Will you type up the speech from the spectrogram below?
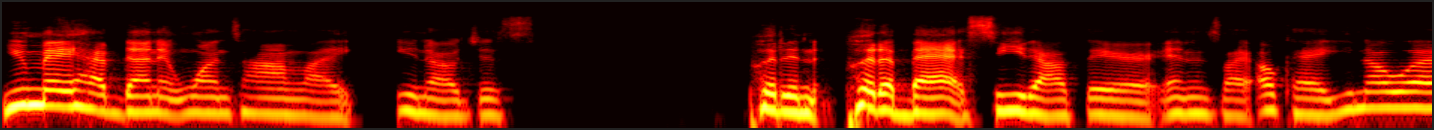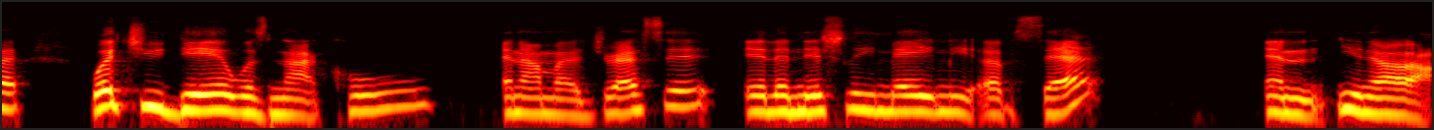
You may have done it one time, like, you know, just put in put a bad seed out there. And it's like, okay, you know what? What you did was not cool. And I'm gonna address it. It initially made me upset. And you know,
